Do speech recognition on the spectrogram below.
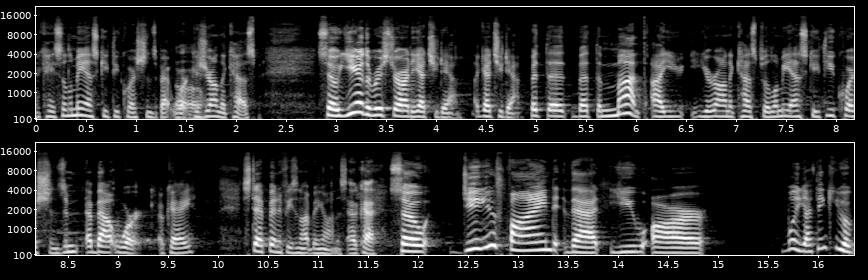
Okay, so let me ask you a few questions about work because you're on the cusp. So year of the rooster I already got you down. I got you down. But the but the month I you, you're on a cusp. So let me ask you a few questions um, about work. Okay, step in if he's not being honest. Okay. So do you find that you are? Well, I think you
